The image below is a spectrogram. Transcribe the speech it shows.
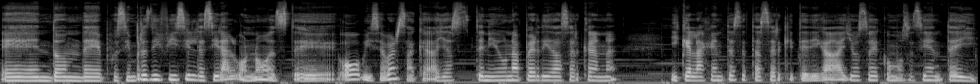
en donde pues siempre es difícil decir algo, ¿no? Este, o viceversa, que hayas tenido una pérdida cercana y que la gente se te acerque y te diga, yo sé cómo se siente y,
